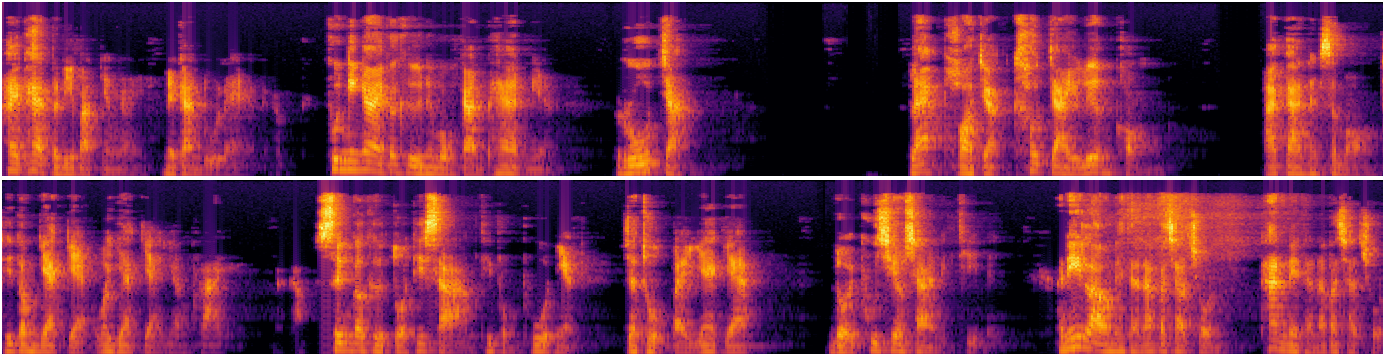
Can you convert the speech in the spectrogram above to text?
ให้แพทย์ปฏิบัติยังไงในการดูแลนะครับพูดง่าย ๆ ก็คือในวงการแพทย์เนี่ยรู้จัก และพอจะเข้าใจเรื่องของอาการทางสมองที่ต้องแยกแยะว่าแยกแยะอย่างไรนะครับ ซึ่งก็คือตัวที่ 3 ที่ผมพูดเนี่ยจะถูกไปแยกแยะ โดยผู้เชี่ยวชาญอีกทีหนึ่งอันนี้เราในฐานะประชาชน ท่านในฐานะประชาชน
